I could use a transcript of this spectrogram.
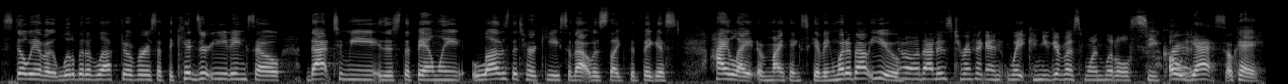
still we have a little bit of leftovers that the kids are eating. So that to me, is just the family loves the turkey. So that was like the biggest highlight of my Thanksgiving. What about you? No, that is terrific. And wait, can you give us one little secret? Oh yes, okay.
